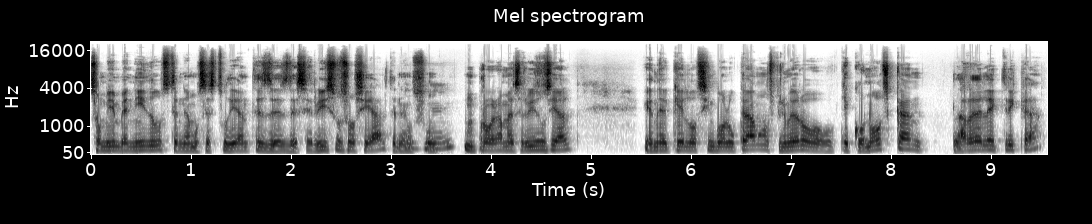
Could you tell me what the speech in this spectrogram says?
son bienvenidos. Tenemos estudiantes desde servicio social, tenemos un, un, programa de servicio social en el que los involucramos primero que conozcan la red eléctrica,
